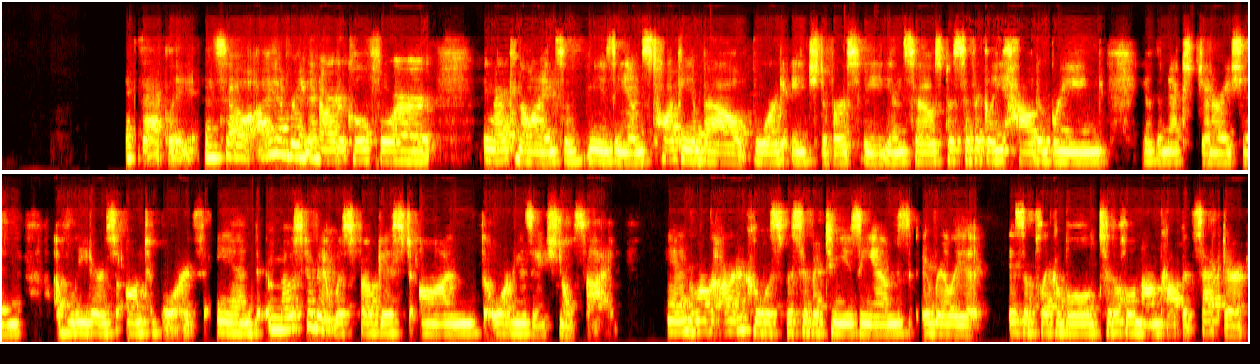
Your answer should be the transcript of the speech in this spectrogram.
Exactly. And so i have written an article for the american alliance of museums talking about board age diversity and so specifically how to bring you know, the next generation of leaders onto boards. And most of it was focused on the organizational side. And while the article was specific to museums, it really is applicable to the whole nonprofit sector.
